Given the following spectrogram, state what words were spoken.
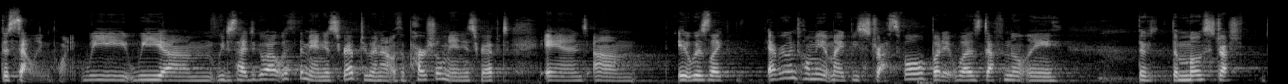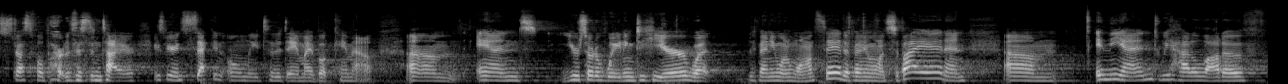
the selling point. We, we, um, we decided to go out with the manuscript. We went out with a partial manuscript, and um, it was like everyone told me it might be stressful, but it was definitely the, the most stress, stressful part of this entire experience, second only to the day my book came out. Um, and you're sort of waiting to hear what, if anyone wants it, if anyone wants to buy it. And um, in the end, we had a lot of,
